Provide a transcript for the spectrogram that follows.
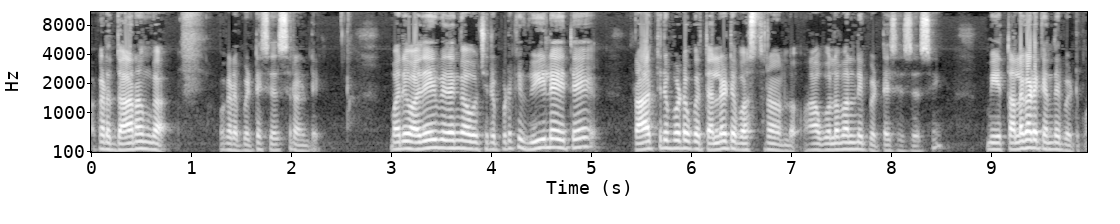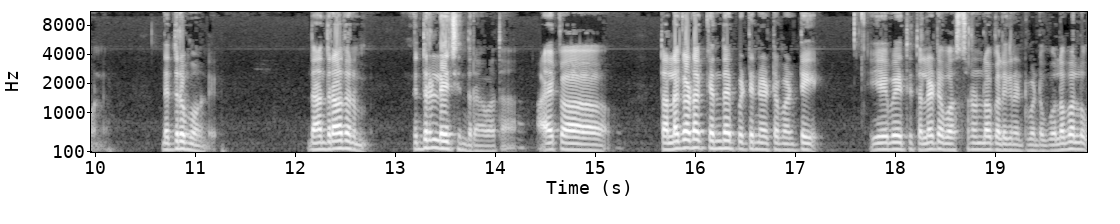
అక్కడ దానంగా అక్కడ పెట్టేసేసి రండి. మరియు అదే విధంగా వచ్చేటప్పటికి వీలైతే రాత్రిపూట ఒక తెల్లటి వస్త్రంలో ఆ ఉలవల్ని పెట్టేసేసేసి మీ తలగడ కింద పెట్టుకోండి. నిద్రపోండి. దాని తర్వాత నిద్ర లేచిన తర్వాత ఆ యొక్క తలగడ కింద పెట్టినటువంటి ఏవైతే తెల్లటి వస్త్రంలో కలిగినటువంటి ఉలవలు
